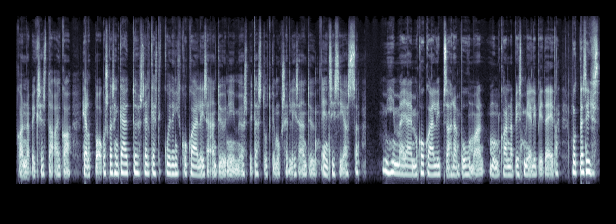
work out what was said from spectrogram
kannabiksesta aika helppoa, koska sen käyttö selkeästi kuitenkin koko ajan lisääntyy, niin myös pitäisi tutkimuksen lisääntyä ensisijassa. Mihin mä jäin, mä koko ajan lipsahdan puhumaan mun kannabismielipiteitä, mutta siis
